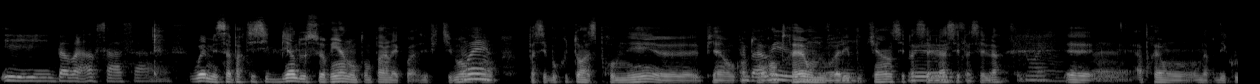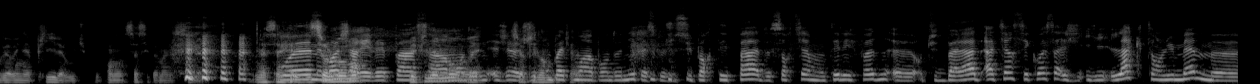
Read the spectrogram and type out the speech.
et bah voilà, ça. ça... Ouais, mais ça participe bien de ce rien dont on parlait, quoi. Effectivement, Ouais. Passait beaucoup de temps à se promener, euh, puis euh, quand Bah on oui, rentrait, oui, on oui, ouvrait les bouquins, c'est pas Oui, celle-là, oui, c'est pas celle-là. Après, on, on a découvert une appli là où tu peux prendre. Ça, c'est pas mal aussi. Là, ça Ouais, mais moi, j'arrivais pas. Mais finalement, ouais, j'ai- complètement abandonné parce que je supportais pas de sortir mon téléphone. euh, tu te balades. Ah tiens, c'est quoi ça? L'acte en lui-même. euh,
